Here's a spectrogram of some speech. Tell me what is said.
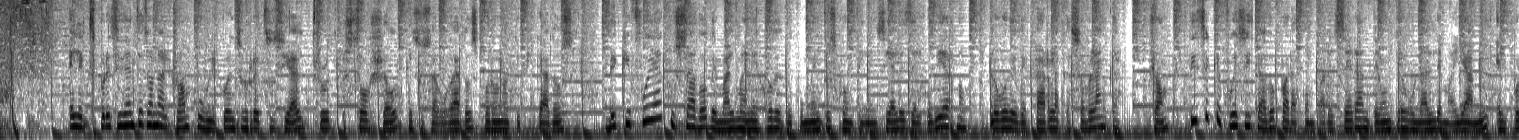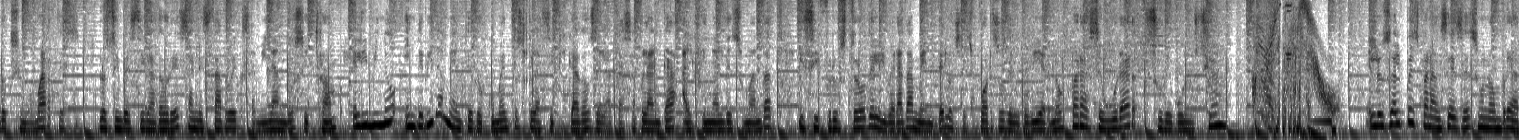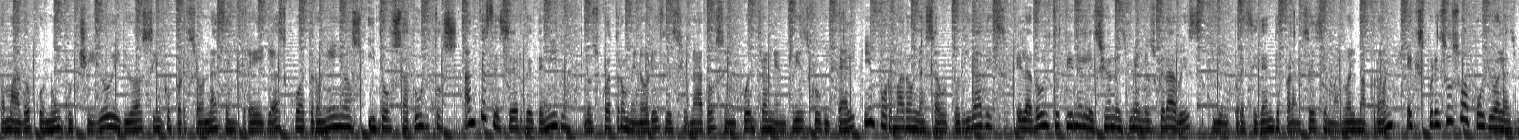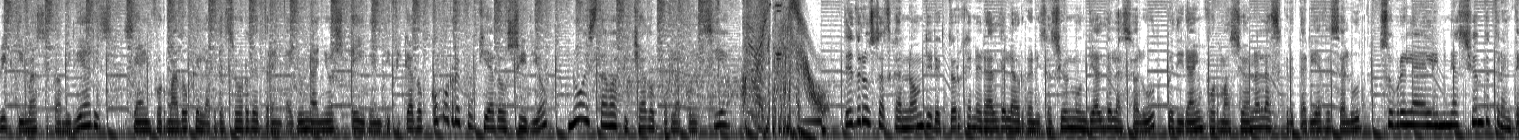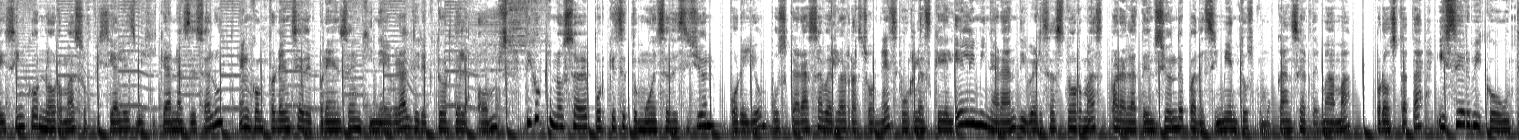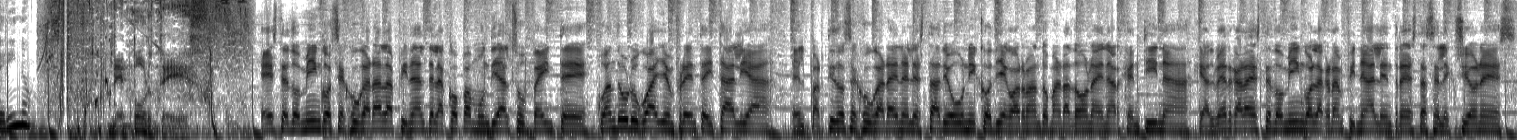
El expresidente Donald Trump publicó en su red social Truth Social que sus abogados fueron notificados de que fue acusado de mal manejo de documentos confidenciales del gobierno, luego de dejar la Casa Blanca. Trump dice que fue citado para comparecer ante un tribunal de Miami el próximo martes. Los investigadores han estado examinando si Trump eliminó indebidamente documentos clasificados de la Casa Blanca al final de su mandato y si frustró deliberadamente los esfuerzos del gobierno para asegurar su devolución. En los Alpes franceses, un hombre armado con un cuchillo hirió a cinco personas, entre ellas cuatro niños y dos adultos, antes de ser detenido. Los cuatro menores lesionados se encuentran en riesgo vital, informaron las autoridades. El adulto tiene lesiones menos graves y el presidente francés Emmanuel Macron expresó su apoyo a las víctimas y familiares. Se ha informado que el agresor de 31 años e identificado como refugiado sirio no estaba fichado por la policía. Tedros Adhanom, director general de la Organización Mundial de la Salud, pedirá información a la Secretaría de Salud sobre la eliminación de 35 normas oficiales mexicanas de salud. En conferencia de prensa en Ginebra, el director de la OMS dijo que no sabe por qué se tomó esa decisión. Por ello, buscará saber las razones por las que eliminarán diversas normas para la atención de padecimientos como cáncer de mama, próstata y cérvico uterino. Deportes. Este domingo se jugará la final de la Copa Mundial Sub-20 cuando Uruguay enfrenta a Italia. El partido se jugará en el Estadio Único Diego Armando Maradona en Argentina, que albergará este domingo la gran final entre estas selecciones.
